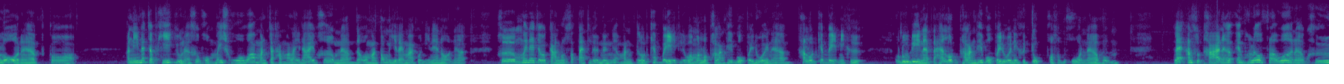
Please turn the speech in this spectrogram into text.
โลนะครับ ก็ อันนี้น่าจะพีคอยู่นะ คือผมไม่ชัวร์ว่ามันจะทำอะไรได้เพิ่มนะครับ แต่ว่ามันต้องมีอะไรมากกว่านี้แน่นอนนะครับ คือไม่แน่ใจว่าการลดสแตทเหลือหนึ่งเนี่ย มันลดแค่เบสหรือว่ามันลดพลังที่บวกไปด้วยนะครับ ถ้าลดแค่เบสนี่คือ ดูดีนะ แต่ถ้าลดพลังที่บวกไปด้วยนี่คือจุกพอสมควรนะครับผม และอันสุดท้ายนะครับ Emperor Flower นะครับ คือ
